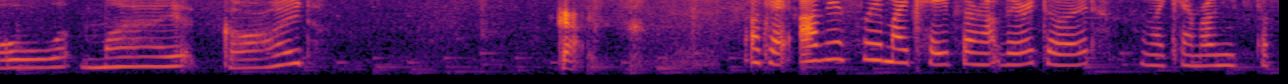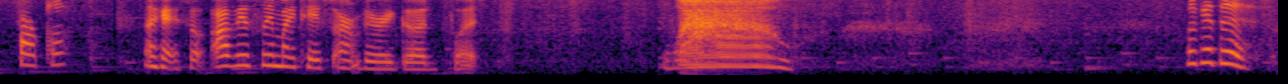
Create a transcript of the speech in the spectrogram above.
Oh my god. Guys. Okay, obviously my tapes are not very good. My camera needs to focus. Okay, so obviously my tapes aren't very good, but wow. Look at this.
